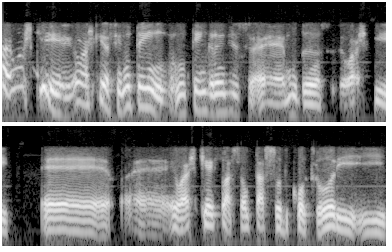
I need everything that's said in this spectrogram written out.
Ah, eu acho que eu acho que assim não tem não tem grandes é, mudanças. Eu acho que é, é, eu acho que a inflação está sob controle e,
